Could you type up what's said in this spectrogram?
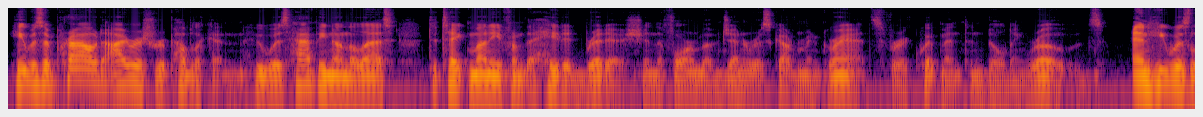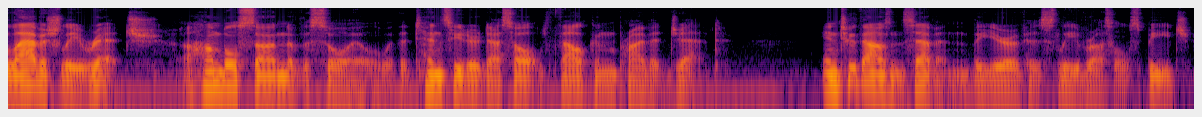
He was a proud Irish Republican who was happy nonetheless to take money from the hated British in the form of generous government grants for equipment and building roads. And he was lavishly rich, a humble son of the soil with a 10 seater Dassault Falcon private jet. In 2007, the year of his Slieve Russell speech,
